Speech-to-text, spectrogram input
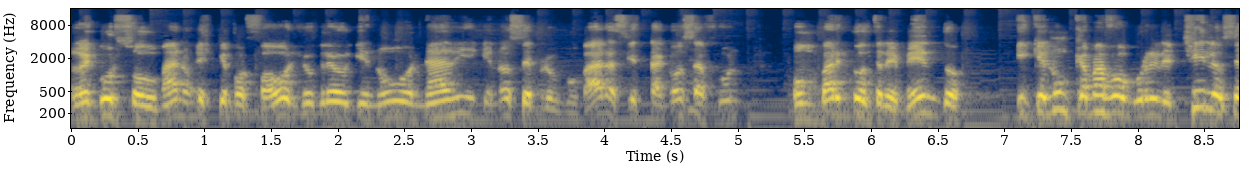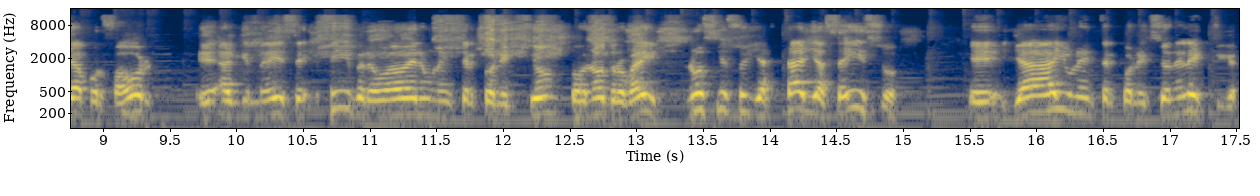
recursos humanos, es que por favor, yo creo que no hubo nadie que no se preocupara si esta cosa fue un, un barco tremendo y que nunca más va a ocurrir en Chile, o sea, por favor, eh, alguien me dice, sí, pero va a haber una interconexión con otro país. No, si eso ya está, ya se hizo. Eh, ya hay una interconexión eléctrica,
